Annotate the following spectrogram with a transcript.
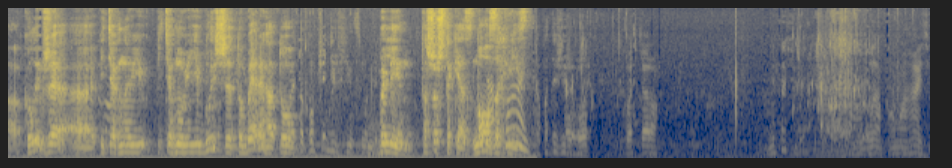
Е, Коли вже е, підтягнув, її- підтягнув її ближче до берега, Ну, то этот вообще дельфин, смотри. блін, та що ж таке, знов за Давай. хвіст. А подожди, давай. Хвостяра. Не точи. Ну да, помогайте,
